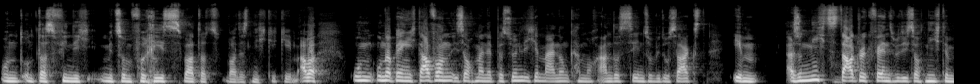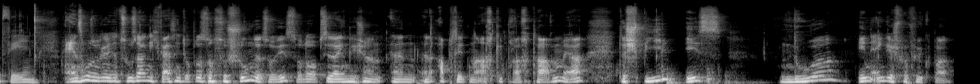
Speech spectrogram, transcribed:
Und, und das finde ich, mit so einem Verriss war das, war das nicht gegeben. Aber un, unabhängig davon ist auch meine persönliche Meinung, kann man auch anders sehen, so wie du sagst, eben, also nicht Star Trek-Fans würde ich es auch nicht empfehlen. Eins muss man gleich dazu sagen, ich weiß nicht, ob das noch so Stunde so ist oder ob sie da eigentlich schon ein, ein Update nachgebracht haben. Ja, Das Spiel ist nur in Englisch verfügbar.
